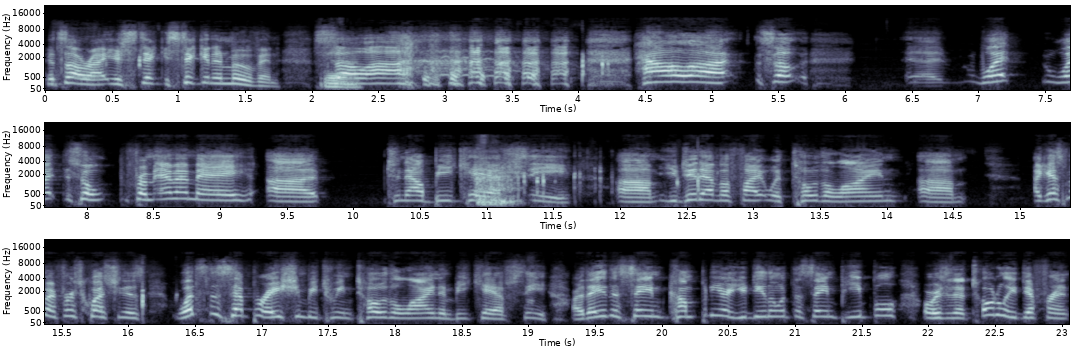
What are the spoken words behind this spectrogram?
It's all right. You're stick, sticking and moving. Yeah. So, uh, how? Uh, so, uh, what? What? So, from MMA uh, to now BKFC, um, you did have a fight with Toe the Line. Um, I guess my first question is what's the separation between Toe the Line and BKFC? Are they the same company? Are you dealing with the same people? Or is it a totally different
